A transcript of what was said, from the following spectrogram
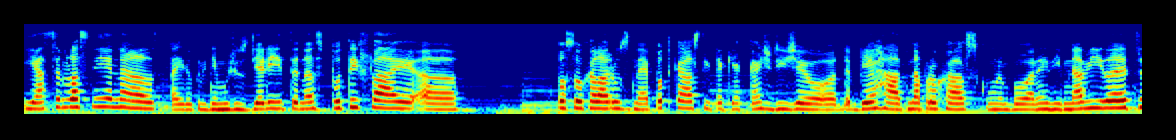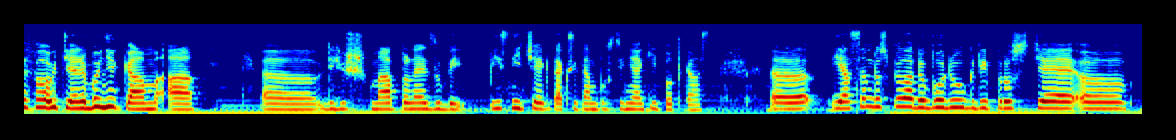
Já jsem vlastně na, tady to klidně můžu sdělit, na Spotify uh, poslouchala různé podcasty, tak jak každý, že jo, jde běhat na procházku nebo nevím, na výlet v autě nebo někam a uh, když už má plné zuby písniček, tak si tam pustí nějaký podcast. Uh, já jsem dospěla do bodu, kdy prostě uh,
